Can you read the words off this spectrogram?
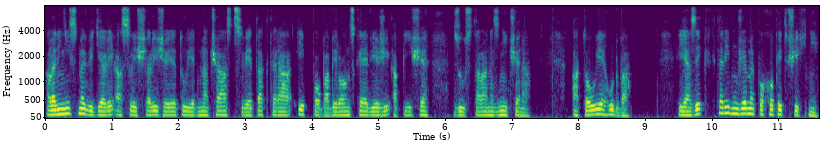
Ale nyní jsme viděli a slyšeli, že je tu jedna část světa, která i po babylonské věži a píše zůstala nezničena. A tou je hudba. Jazyk, který můžeme pochopit všichni.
